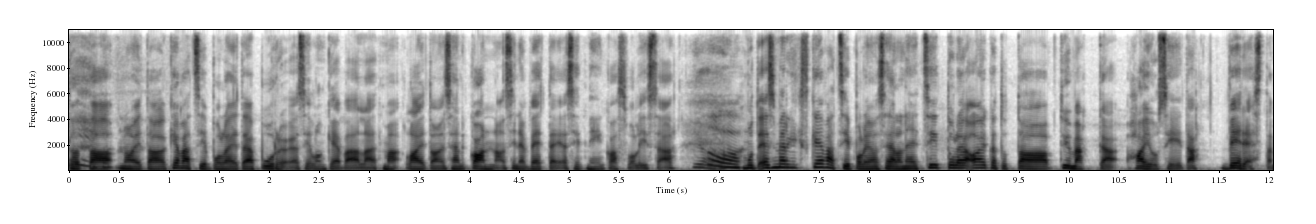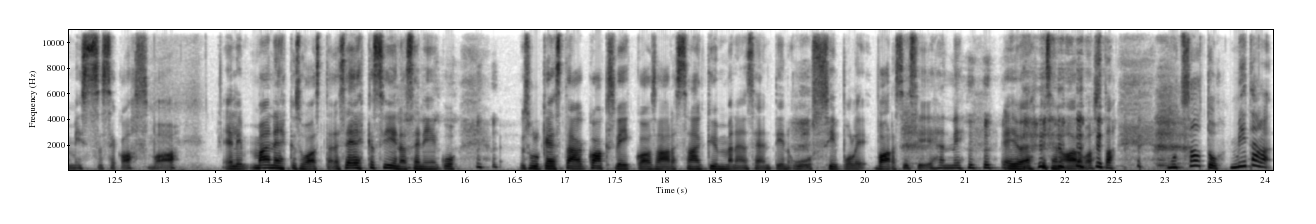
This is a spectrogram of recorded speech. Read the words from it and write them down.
tota, noita kevätsipuleita ja purjoja silloin keväällä, että mä laitoin sen kannan sinne veteen ja sitten niihin kasvoi lisää. Mutta esimerkiksi kevätsipuli on sellainen, että siitä tulee aika tota, tymäkkä haju siitä vedestä, missä se kasvaa. Eli mä en ehkä suosittele. Se ehkä siinä se niinku, sul kestää kaksi viikkoa saada sellainen 10 sentin uusi sipuli varsi siihen, niin ei ole ehkä sen arvosta. Mutta Satu, mitä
